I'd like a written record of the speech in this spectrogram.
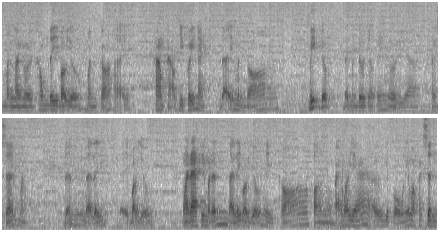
mình là người không đi bảo dưỡng, mình có thể tham khảo chi phí này để mình có biết được, để mình đưa cho cái người à, tài xế của mình đến đại lý để bảo dưỡng. Ngoài ra khi mà đến đại lý bảo dưỡng thì có phần bảng báo giá ở dịch vụ nếu mà phát sinh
